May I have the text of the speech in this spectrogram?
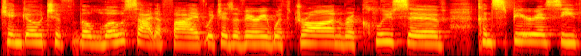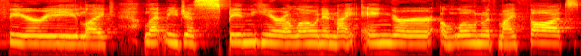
can go to the low side of five, which is a very withdrawn, reclusive, conspiracy theory, like, let me just spin here alone in my anger, alone with my thoughts.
